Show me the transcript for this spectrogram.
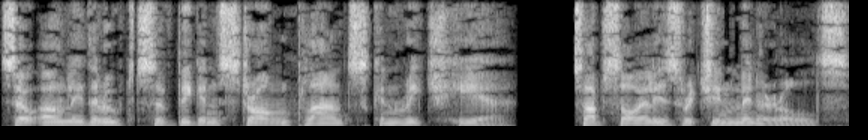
so only the roots of big and strong plants can reach here. Subsoil is rich in minerals.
